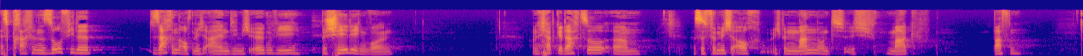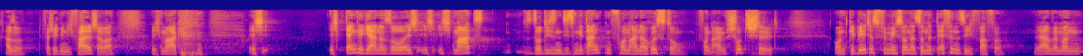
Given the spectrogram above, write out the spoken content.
Es prasseln so viele Sachen auf mich ein, die mich irgendwie beschädigen wollen. Und ich habe gedacht so, ähm, es ist für mich auch, ich bin ein Mann und ich mag Waffen. Also, versteht mich nicht falsch, aber ich mag, ich, ich denke gerne so, ich, ich, ich mag so diesen, diesen Gedanken von einer Rüstung, von einem Schutzschild. Und Gebet ist für mich so eine, so eine Defensivwaffe. Ja, wenn man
